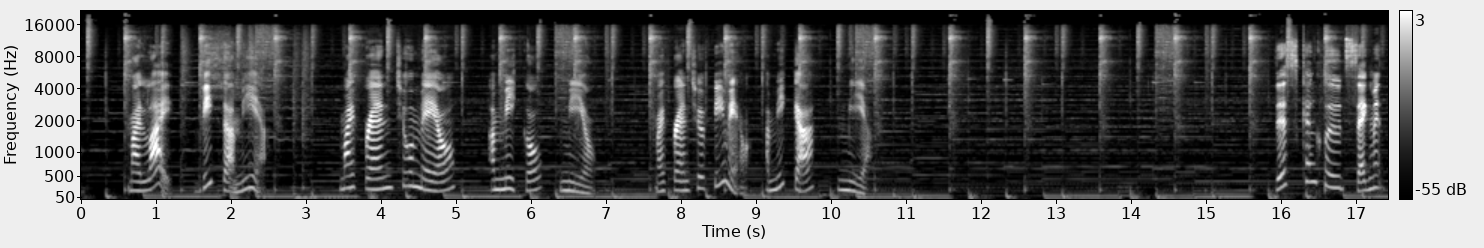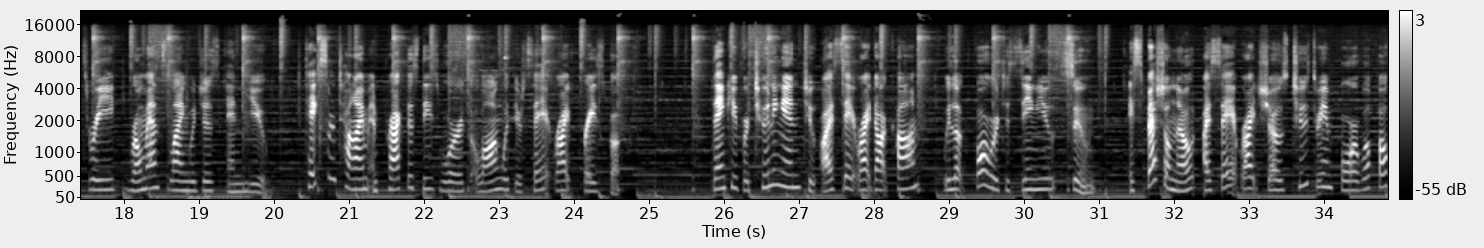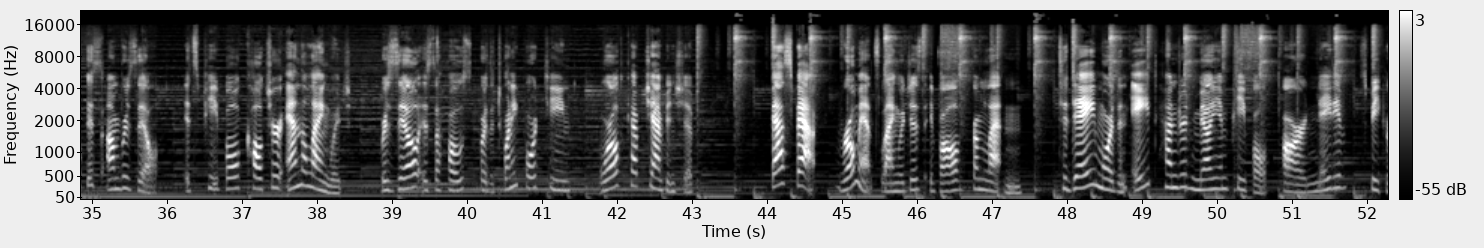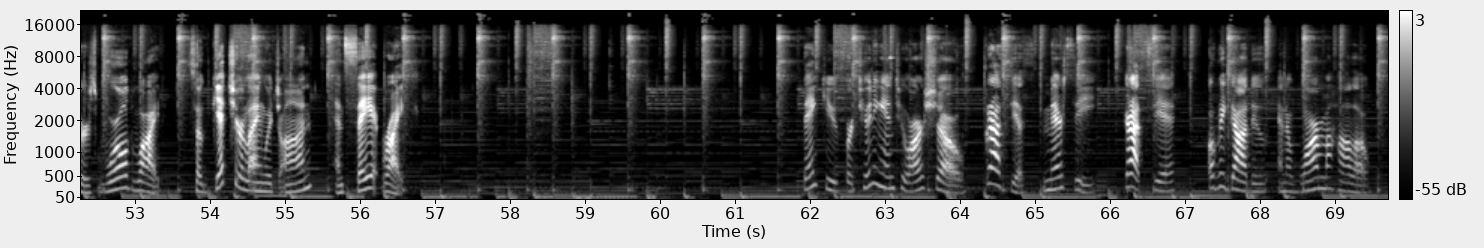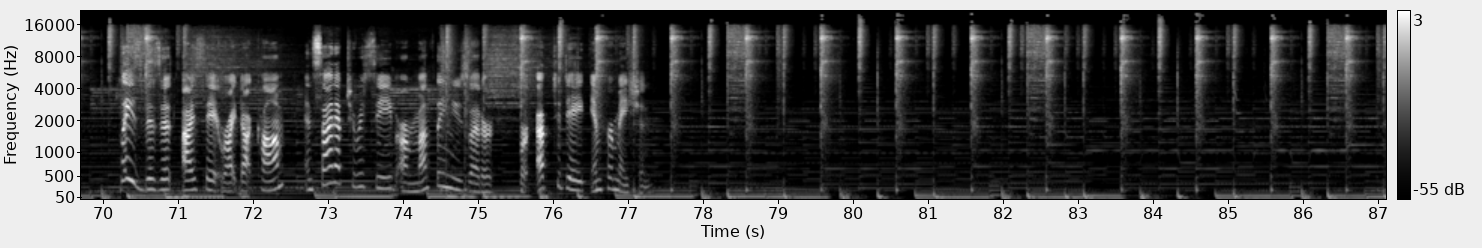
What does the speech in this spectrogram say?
My life, vita mia. My friend to a male, amico mio. My friend to a female, amica mia. This concludes segment three Romance Languages and You. Take some time and practice these words along with your Say It Right phrase book. Thank you for tuning in to ISayItRight.com. We look forward to seeing you soon. A special note I Say It Right shows 2, 3, and 4 will focus on Brazil, its people, culture, and the language. Brazil is the host for the 2014 World Cup Championships. Fast Fact Romance languages evolved from Latin. Today, more than 800 million people are native speakers worldwide. So get your language on and say it right. Thank you for tuning in to our show. Gracias, merci, grazie, obrigado, and a warm mahalo. Please visit isayitright.com and sign up to receive our monthly newsletter for up to date information.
